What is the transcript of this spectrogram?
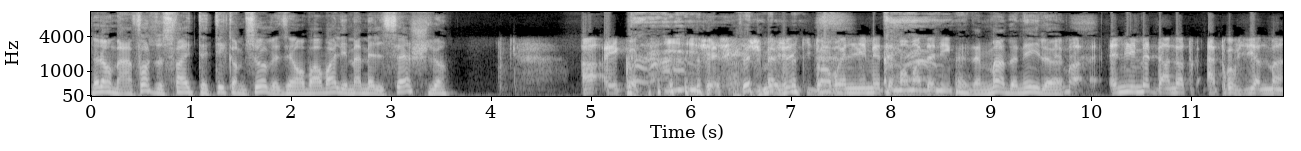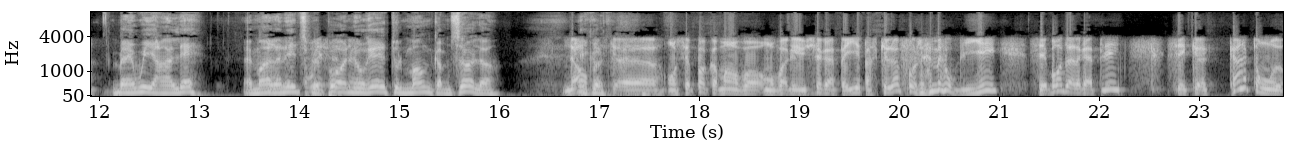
Non, non, mais à force de se faire têter comme ça, veut dire, on va avoir les mamelles sèches, là. Ah, écoute, j'imagine qu'il doit y avoir une limite à un moment donné. À un moment donné, là. Une limite dans notre approvisionnement. Ben oui, en lait. À un moment donné, tu peux pas nourrir tout le monde comme ça, là. Non, parce qu'on euh, ne sait pas comment on va, on va réussir à payer. Parce que là, il faut jamais oublier, c'est bon de le rappeler, c'est que quand on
